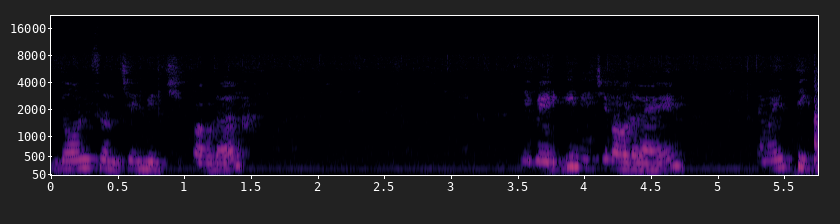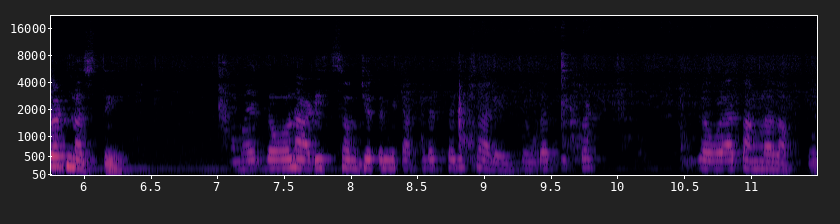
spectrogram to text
दोन चमचे मिरची पावडर बेडगी मिरची पावडर आहे. त्यामुळे तिखट नसते. त्यामुळे दोन अडीच चमचे तुम्ही टाकलं तरी चालेल. जेवढा तिखट जवळा चांगला लागतो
